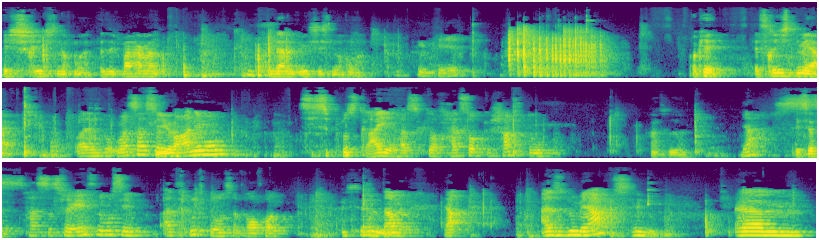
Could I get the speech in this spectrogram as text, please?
Ich riech's nochmal. Also ich mache einmal. Und dann riech ich's nochmal. Okay. Okay, es riecht mehr. Also, was hast du in Vier. Wahrnehmung? Siehst du plus 3, hast doch, hast doch geschafft, du. Also, Ja, Ist das- hast es vergessen, du musst den Attributsbonus da draufhauen. ist ja Und damit, ja. Also du merkst, ähm,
